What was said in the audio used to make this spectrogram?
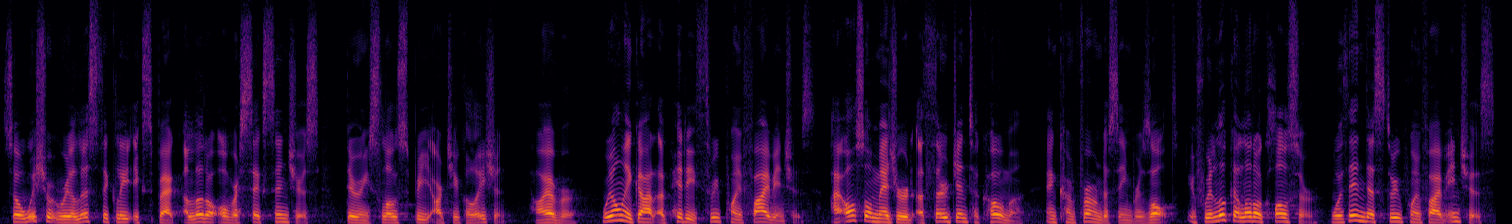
so we should realistically expect a little over 6 inches during slow speed articulation. However, we only got a pity 3.5 inches. I also measured a 3rd gen Tacoma and confirmed the same result. If we look a little closer, within this 3.5 inches,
